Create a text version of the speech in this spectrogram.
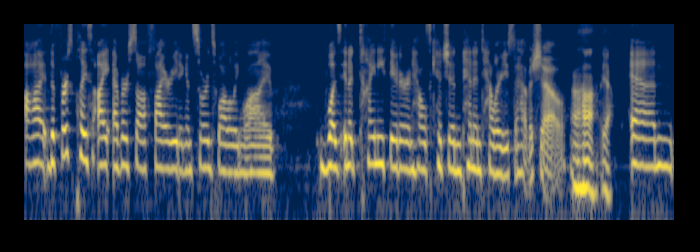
I, the first place I ever saw fire eating and sword swallowing live was in a tiny theater in Hell's Kitchen. Penn and Teller used to have a show Uh huh. Yeah. and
